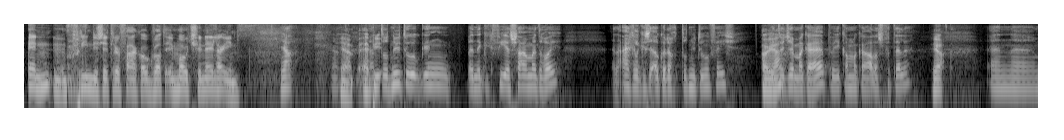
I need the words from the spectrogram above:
En eh, vrienden zitten er vaak ook wat emotioneler in. Ja. Ja, Ja. heb je... Tot nu toe ben- ik via samen met Roy. En eigenlijk is elke dag tot nu toe een feestje. Oh ja? dat je elkaar hebt, je kan elkaar alles vertellen. Ja. En ehm,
